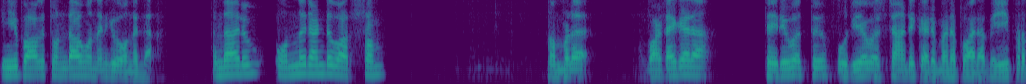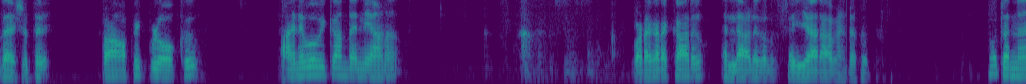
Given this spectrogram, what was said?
ഈ ഭാഗത്തുണ്ടാകുമെന്ന് എനിക്ക് തോന്നുന്നില്ല. എന്തായാലും ഒന്ന് രണ്ട് വർഷം നമ്മുടെ വടകര തെരുവത്ത് പുതിയ ബസ് സ്റ്റാൻഡ് കരിമനപ്പാലം ഈ പ്രദേശത്ത് ട്രാഫിക് ബ്ലോക്ക് അനുഭവിക്കാൻ തന്നെയാണ് വടകരക്കാർ എല്ലാ ആളുകളും തയ്യാറാവേണ്ടത്. അപ്പോൾ തന്നെ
